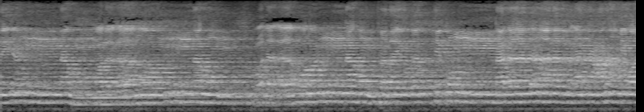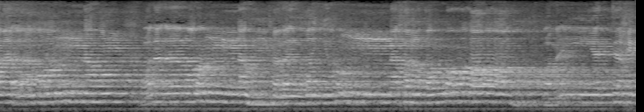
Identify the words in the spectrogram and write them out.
لأمنينهم ولآمرنهم ولآمرنهم آذان الأنعام ولآمرنهم ولآمرنهم فليغيرن خلق الله ومن يتخذ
